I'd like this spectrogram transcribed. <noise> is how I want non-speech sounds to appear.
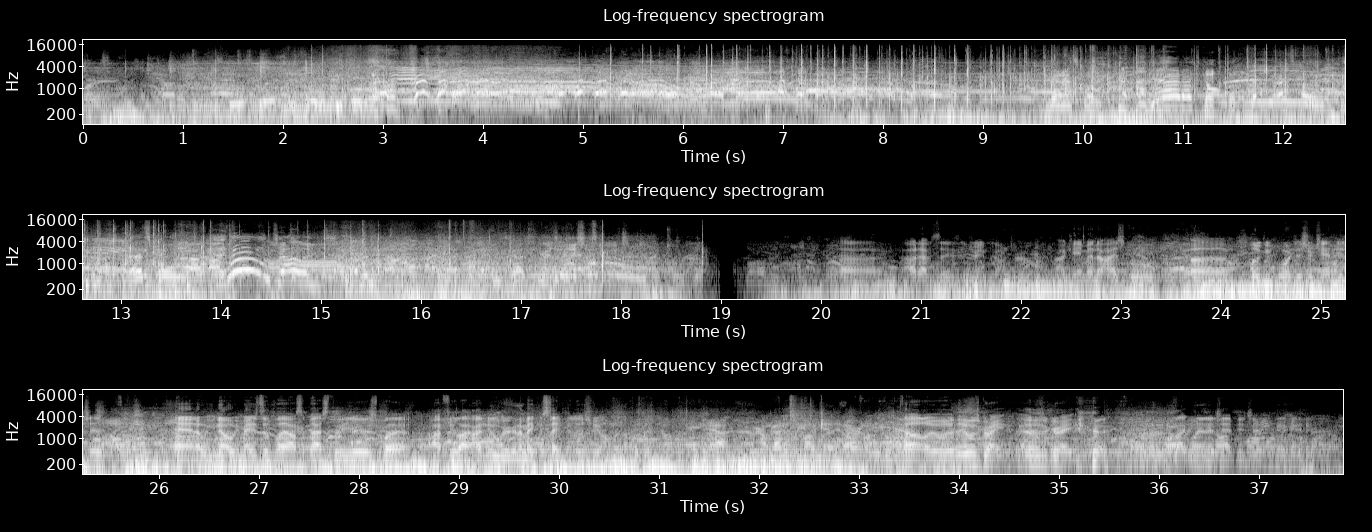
first district title for the school split. Yeah, that's cold. yeah, that's cold. That's cold. That's cold. Woo! Challenge. I would have to say it's a dream come true. I came into high school uh, looking for a district championship, and uh, you know we made it to the playoffs the past three years, but I feel like I knew we were going to make a statement this year. Yeah, we were gonna leave in early. Oh, it was it was great. It was great. <laughs> it was like winning a championship. <laughs>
